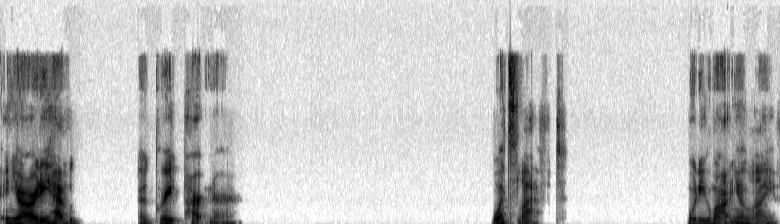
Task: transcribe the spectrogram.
and you already have a, a great partner, what's left? What do you want in your life?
